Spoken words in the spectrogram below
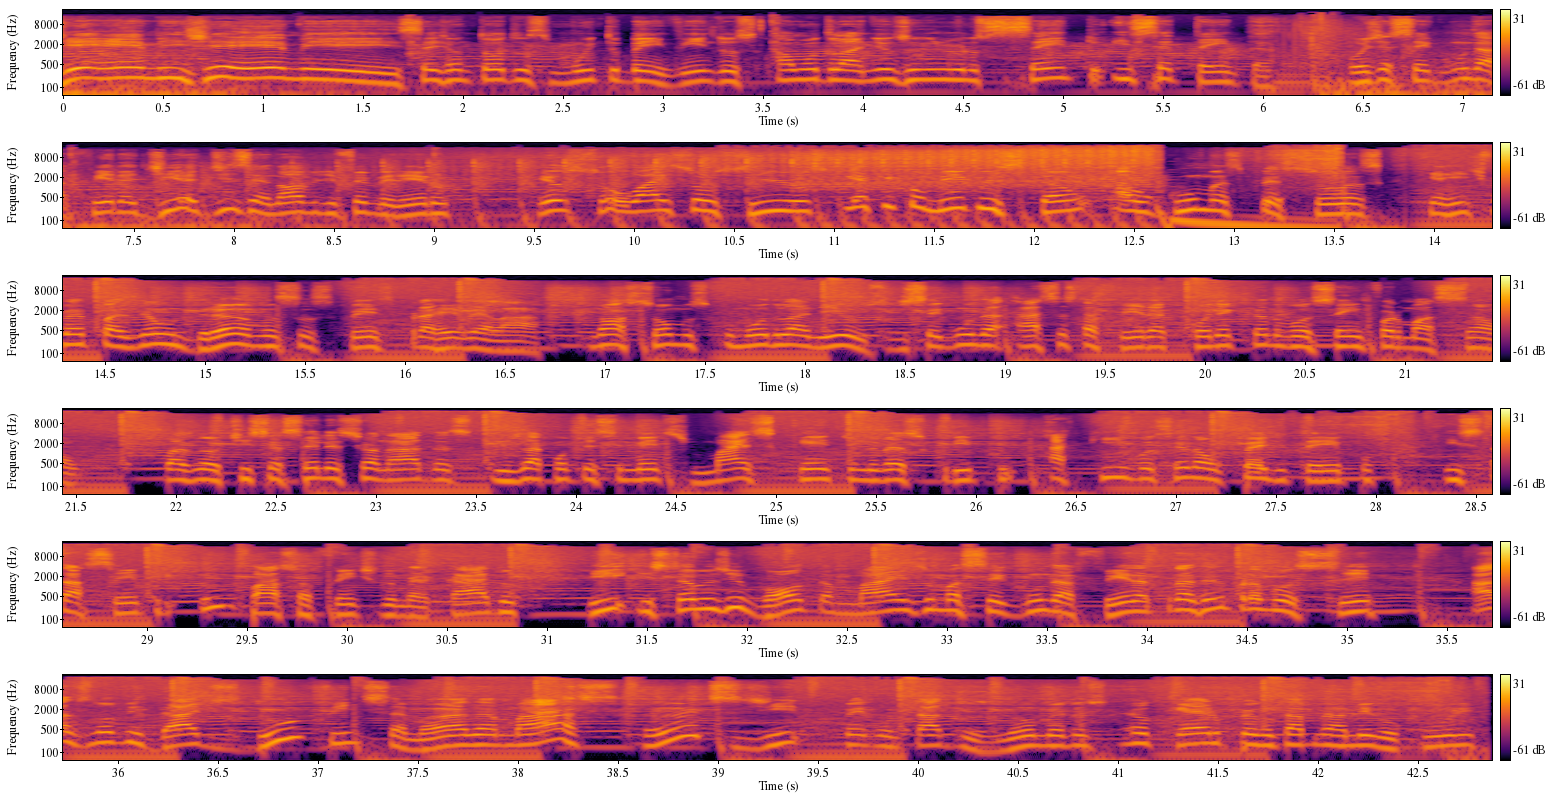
GM, GM! Sejam todos muito bem-vindos ao Modular News número 170. Hoje é segunda-feira, dia 19 de fevereiro. Eu sou o Ison Sirius e aqui comigo estão algumas pessoas que a gente vai fazer um drama suspense para revelar. Nós somos o Modular News, de segunda a sexta-feira, conectando você à informação com as notícias selecionadas e os acontecimentos mais quentes do universo cripto. Aqui você não perde tempo e está sempre um passo à frente do mercado. E estamos de volta mais uma segunda-feira trazendo para você as novidades do fim de semana. Mas antes de perguntar dos números, eu quero perguntar para meu amigo Curi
